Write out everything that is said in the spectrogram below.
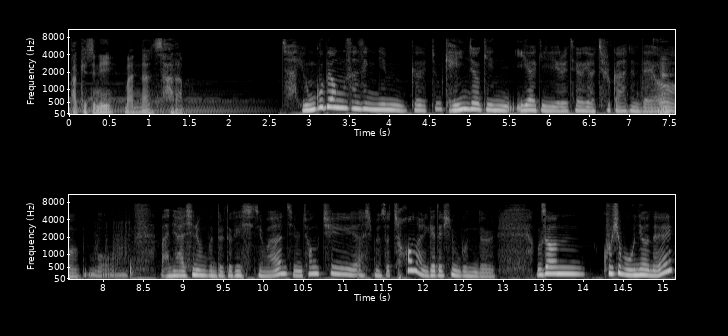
박혜진이 만난 사람. 자, 윤구병 선생님 그 좀 개인적인 이야기를 제가 여쭐까 하는데요. 네. 뭐 많이 아시는 분들도 계시지만 지금 청취하시면서 처음 알게 되신 분들 우선 95년에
